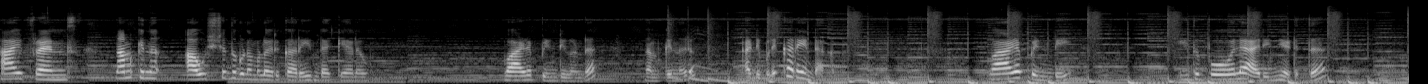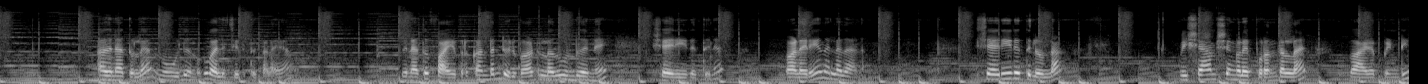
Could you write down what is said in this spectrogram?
ഹായ് ഫ്രണ്ട്സ്. നമുക്കിന്ന് ഔഷധ ഗുണമുള്ള ഒരു കറി ഉണ്ടാക്കിയാലോ? വാഴപ്പിണ്ടി കൊണ്ട് നമുക്കിന്നൊരു അടിപൊളി കറി ഉണ്ടാക്കാം. വാഴപ്പിണ്ടി ഇതുപോലെ അരിഞ്ഞെടുത്ത് അതിനകത്തുള്ള നൂൽ നമുക്ക് വലിച്ചെടുത്ത് കളയാം. ഇതിനകത്ത് ഫൈബർ കണ്ടന്റ് ഒരുപാടുള്ളത് കൊണ്ട് തന്നെ ശരീരത്തിന് വളരെ നല്ലതാണ്. ശരീരത്തിലുള്ള വിഷാംശങ്ങളെ പുറന്തള്ളാൻ വാഴപ്പിണ്ടി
